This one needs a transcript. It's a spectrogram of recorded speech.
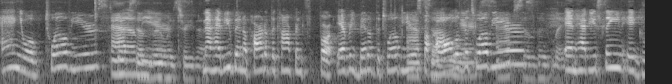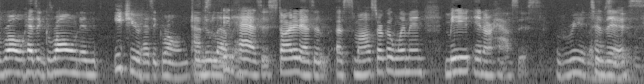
annual, 12 years. Absolutely, years. Treva. Now, have you been a part of the conference for every bit of the 12 years, for all of the 12 years? Absolutely. And have you seen it grow? Has it grown and each year has it grown to a new level? It has. It started as a, a small circle of women meeting in our houses Really? to this.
